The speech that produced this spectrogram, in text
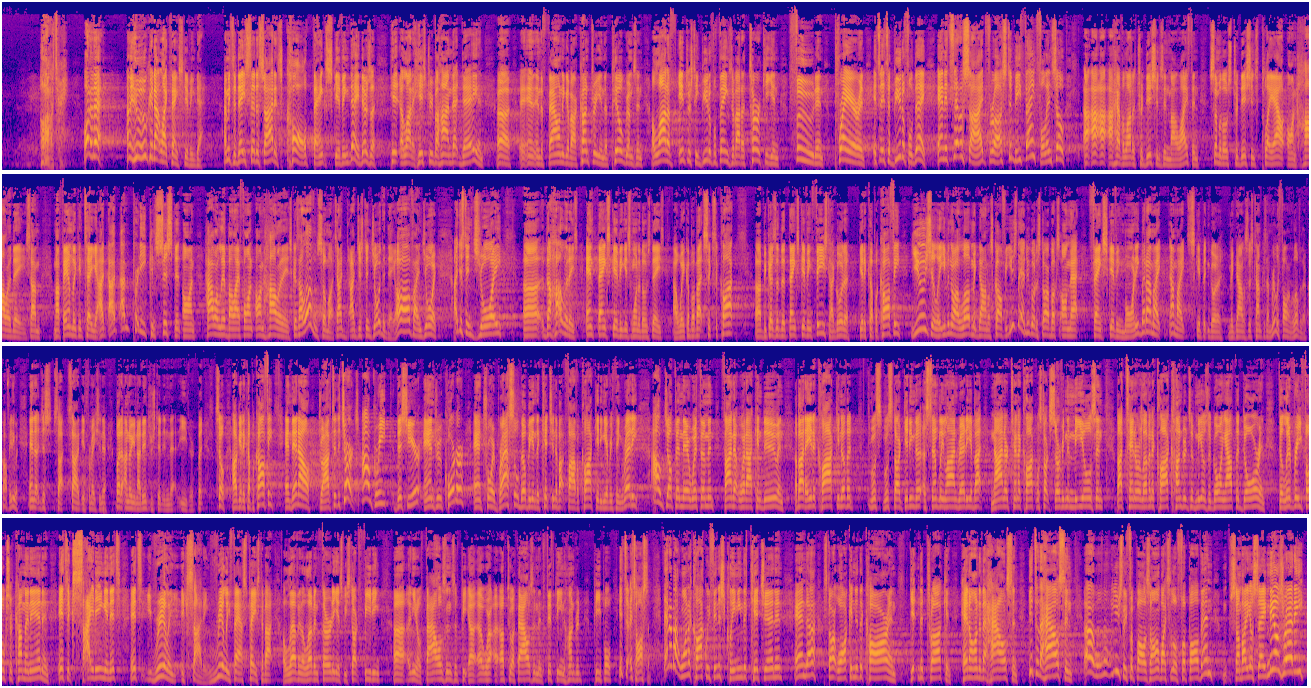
Oh, that's great. What a day. I mean, who, who could not like Thanksgiving Day? I mean, day set aside. It's called Thanksgiving Day. There's a, a lot of history behind that day and, uh, and, and the founding of our country and the pilgrims and a lot of interesting, beautiful things about a turkey and food and prayer. And it's, it's a beautiful day. And it's set aside for us to be thankful. And so I, I, I, have a lot of traditions in my life, and some of those traditions play out on holidays. I'm, my family can tell you I, am pretty consistent on how I live my life on, on holidays because I love them so much. I, I just enjoy the day off. I enjoy, I just enjoy uh, the holidays. And Thanksgiving is one of those days. I wake up about six o'clock uh, because of the Thanksgiving feast. I go to get a cup of coffee. Usually, even though I love McDonald's coffee, usually I do go to Starbucks on that Thanksgiving morning, but I might, I might skip it and go to McDonald's this time because I'm really falling in love with their coffee. Anyway, and uh, just side, side, information there, but I know you're not interested in that either. But so I'll get a cup of coffee and then I'll drive to the church. I'll greet this year Andrew Corder and Troy Brassel. They'll be in the kitchen about five o'clock getting everything ready. I'll jump in there with them and find out what I can do. And about eight o'clock, you know, the, we'll, we'll start getting the assembly line ready. About 9 or 10 o'clock, we'll start serving the meals. And about 10 or 11 o'clock, hundreds of meals are going out the door and delivery folks are coming in. And it's exciting and it's, it's really exciting, really fast paced. About 11, 11.30 as we start feeding, uh, you know, thousands of people, uh, uh, up to 1,000 and 1,500 people. It's, it's awesome. Then about 1 o'clock, we finish cleaning the kitchen and, and uh, start walking to the car and get in the truck and head on to the house and get to the house and, oh, well, usually football's on, watch a little football. Then somebody will say, meal's ready.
